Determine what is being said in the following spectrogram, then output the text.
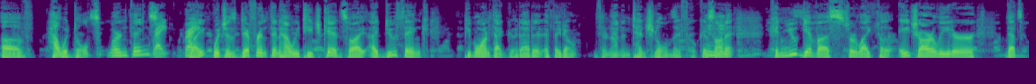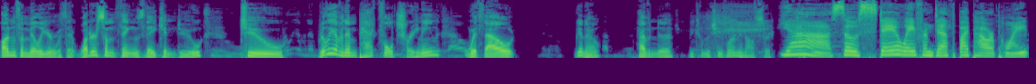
of how adults learn things. Right, right. Which is different than how we teach kids. So I, I do think people aren't that good at it if they don't, if they're not intentional and they focus on mm-hmm. it. Can you give us sort of like the HR leader that's unfamiliar with it? What are some things they can do to really have an impactful training without, you know, having to become the chief learning officer? Yeah. So stay away from death by PowerPoint.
